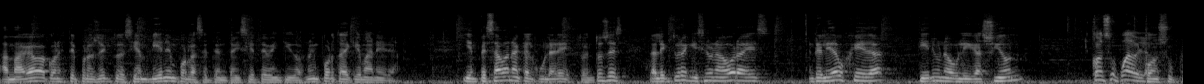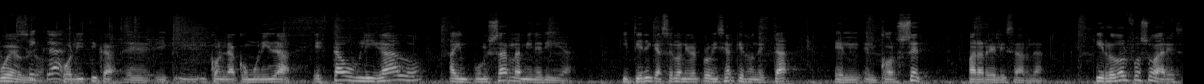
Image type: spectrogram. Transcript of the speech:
amagaba con este proyecto, decían, vienen por la 7722, no importa de qué manera. Y empezaban a calcular esto. Entonces, la lectura que hicieron ahora es, en realidad Ojeda tiene una obligación con su pueblo. Con su pueblo, política eh, y, con la comunidad. Está obligado a impulsar la minería y tiene que hacerlo a nivel provincial, que es donde está el, el corset para realizarla. Y Rodolfo Suárez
